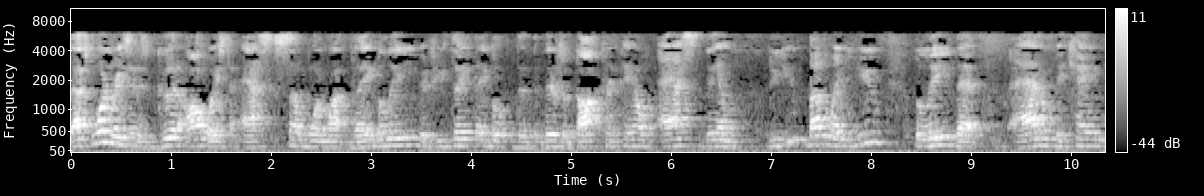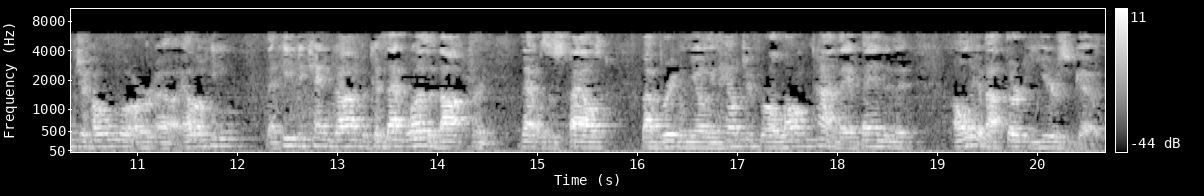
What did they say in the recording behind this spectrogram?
That's one reason it's good always to ask someone what they believe. If you think they that there's a doctrine held, ask them. Do you? By the way, do you believe that Adam became Jehovah or uh, Elohim, that he became God, because that was a doctrine that was espoused by Brigham Young and held to for a long time. They abandoned it only about 30 years ago.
